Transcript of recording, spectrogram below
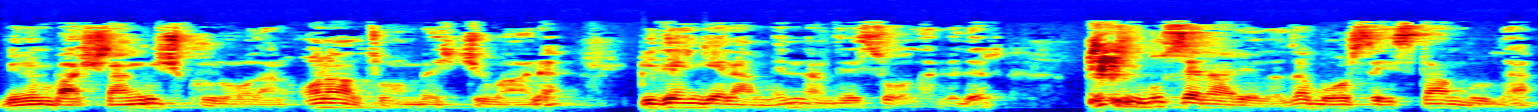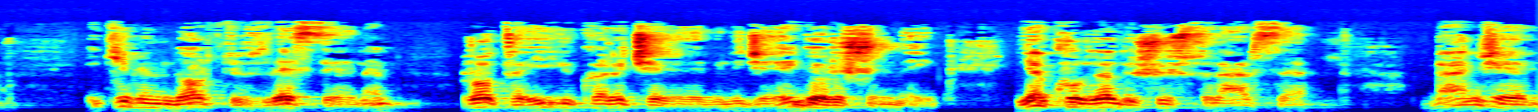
günün başlangıç kuru olan 16-15 civarı bir dengelenmenin adresi olabilir. Bu senaryoda da Borsa İstanbul'da 2400 desteğinin rotayı yukarı çevirebileceği görüşündeyim. Ya kurda düşüş sürerse bence e,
